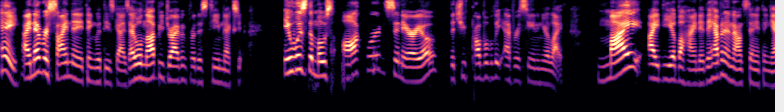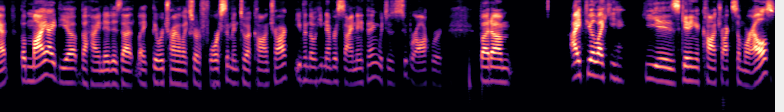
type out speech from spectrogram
Hey, I never signed anything with these guys. I will not be driving for this team next year. It was the most awkward scenario that you've probably ever seen in your life my idea behind it they haven't announced anything yet but my idea behind it is that like they were trying to like sort of force him into a contract even though he never signed anything which is super awkward but um i feel like he he is getting a contract somewhere else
